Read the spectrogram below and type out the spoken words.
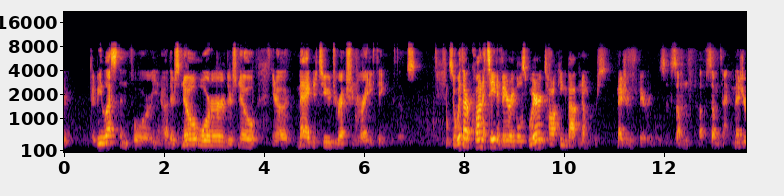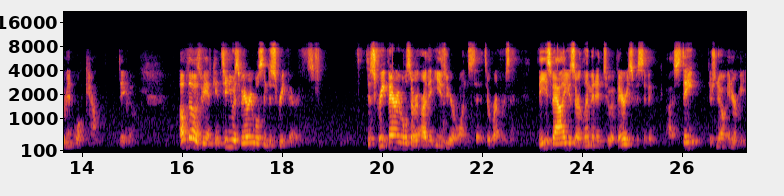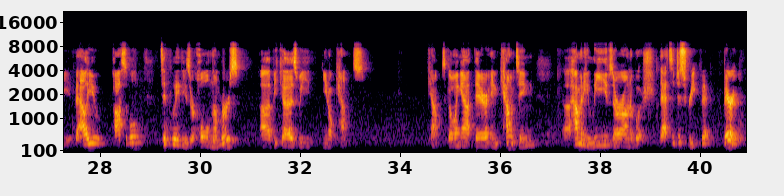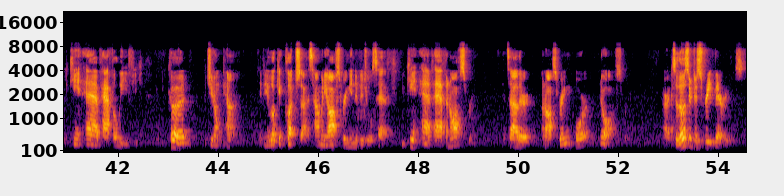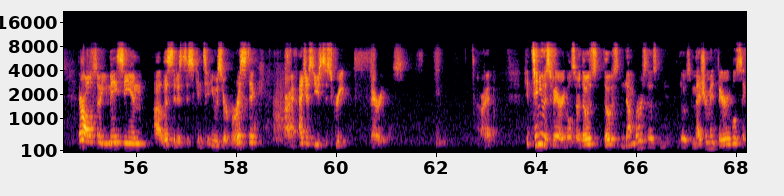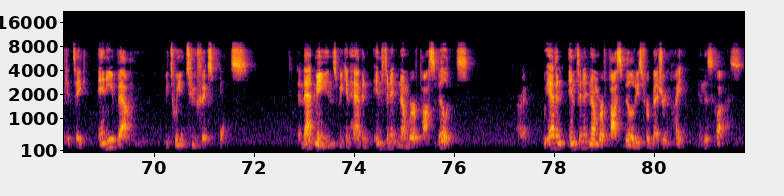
could be less than four. You know, there's no order. There's no you know magnitude, direction, or anything with those. So with our quantitative variables, we're talking about numbers, measurement variables of some of some type, measurement or count data. Of those, we have continuous variables and discrete variables. Discrete variables are, are the easier ones to, to represent. These values are limited to a very specific uh, state. There's no intermediate value possible. Typically, these are whole numbers uh, because we, you know, counts. Counts, going out there and counting uh, how many leaves are on a bush. That's a discrete variable. You can't have half a leaf. You could, but you don't count. If you look at clutch size, how many offspring individuals have? You can't have half an offspring. It's either an offspring or no offspring. All right, so those are discrete variables. They're also, you may see them uh, listed as discontinuous or meristic. All right, I just use discrete variables. All right, continuous variables are those those numbers, those those measurement variables that can take any value between two fixed points. And that means we can have an infinite number of possibilities. All right, we have an infinite number of possibilities for measuring height in this class.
